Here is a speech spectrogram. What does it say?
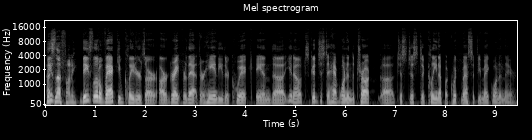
that's not funny. These little vacuum cleaners are are great for that. They're handy, they're quick, and uh, you know, it's good just to have one in the truck, uh, just just to clean up a quick mess if you make one in there.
